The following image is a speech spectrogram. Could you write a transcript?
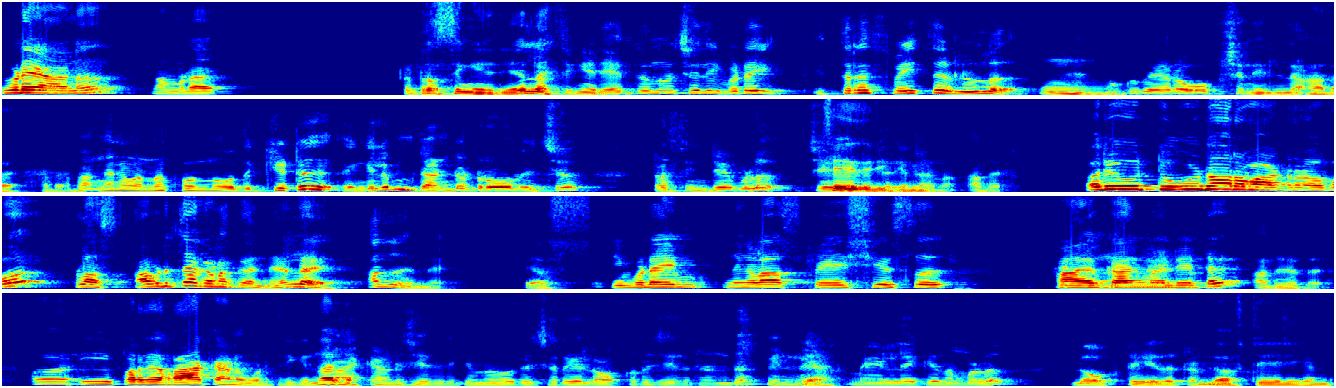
ഇവിടെയാണ് നമ്മുടെ ഡ്രസ്സിംഗ് ഏരിയ അല്ലേ? ഡ്രസ്സിംഗ് ഏരിയ എന്തെന്ന് വെച്ചാൽ ഇവിടെ ഇത്രയും സ്പേസ് ഉള്ളത് നമുക്ക് വേറെ ഓപ്ഷൻ ഇല്ല. അതെ അപ്പൊ അങ്ങനെ വന്നപ്പോ ഒന്ന് ഒതുക്കിയിട്ട് എങ്കിലും രണ്ട് ഡ്രോ വെച്ച് ഡ്രസ്സിംഗ് ടേബിൾ ചെയ്തിരിക്കുന്നതാണ് അതെ. ഒരു ടൂ ഡോർ വാർഡ്രോബ് പ്ലസ് അവിടുത്തെ കണക്ക് തന്നെ അല്ലേ? അത് തന്നെ. യെസ് ഇവിടെയും നിങ്ങൾ ആ സ്പേഷ്യസ് ആക്കാൻ വേണ്ടിയിട്ട് അതെ അതെ. ഈ പറഞ്ഞ റാക്കാണ് കൊടുത്തിരിക്കുന്നത് റാക്കാണ് ചെയ്തിരിക്കുന്നത്. ഒരു ചെറിയ ലോക്കർ ചെയ്തിട്ടുണ്ട്. പിന്നെ. മേളിലേക്ക് നമ്മൾ ലോഫ്റ്റ് ചെയ്തിട്ടുണ്ട്. ലോഫ്റ്റ് ചെയ്തിരിക്കുന്നു.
